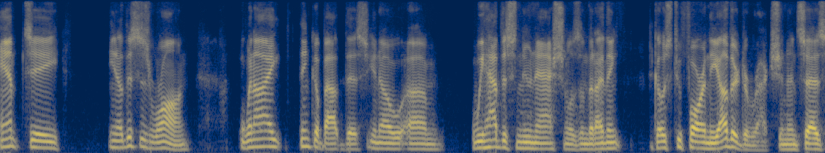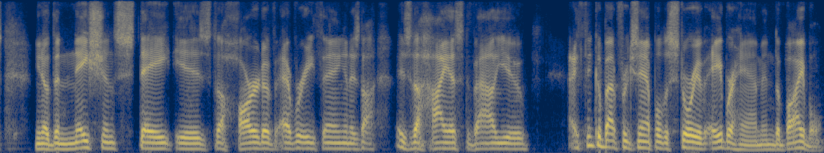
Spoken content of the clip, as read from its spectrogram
empty you know, this is wrong. When I think about this, you know, um, we have this new nationalism that I think goes too far in the other direction and says, you know, the nation state is the heart of everything and is the is the highest value. I think about, for example, the story of Abraham in the Bible.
